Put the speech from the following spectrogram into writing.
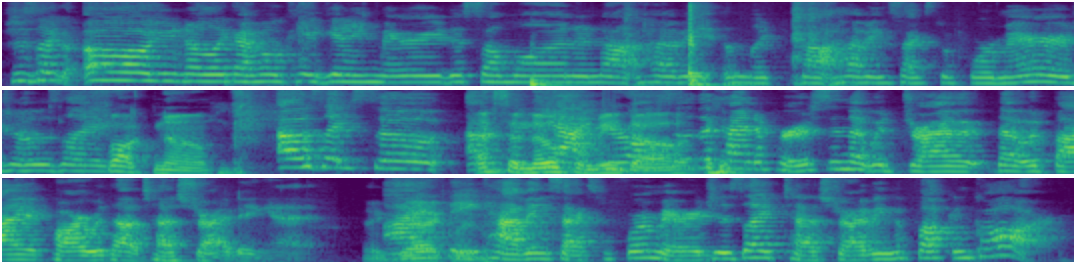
she's like, oh, you know, like I'm okay getting married to someone and not having and like not having sex before marriage. I was like, Fuck no. I was like, so I That's was a no yeah, for me, you're also the kind of person that would drive that would buy a car without test driving it. Exactly. I think having sex before marriage is like test driving a fucking car.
